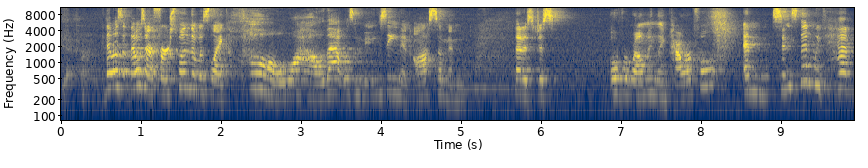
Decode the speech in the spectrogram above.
Yeah. That was that was our first one. That was like, oh wow, that was amazing and awesome, and that is just overwhelmingly powerful. And since then, we've had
